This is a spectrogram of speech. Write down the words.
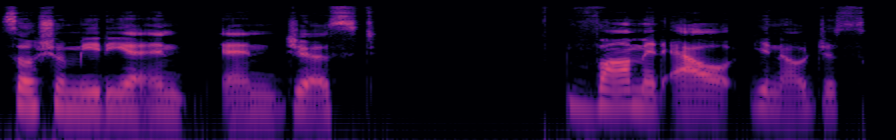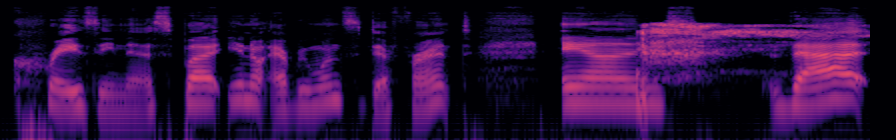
social media and and just vomit out, you know, just craziness. But, you know, everyone's different. And that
